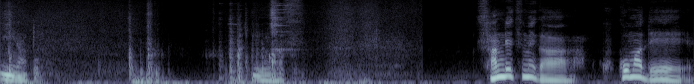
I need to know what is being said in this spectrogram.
いいなと思います。3列目がここまで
